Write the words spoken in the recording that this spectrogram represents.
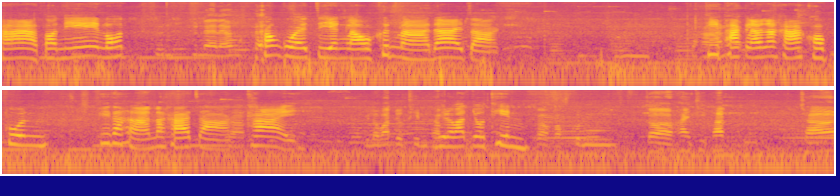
ค่ะ ตอนนี้รถขึ้นได้แล้วช่องกวยเจียงเราขึ้นมาได้จากที่พักแล้วนะคะ ขอบคุณพี่ทหารนะคะจากค่ายวิรวัตรโยธินครับวีรวัตรโยธิน ก็ขอบคุณก็ให้ที่พักช้าง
